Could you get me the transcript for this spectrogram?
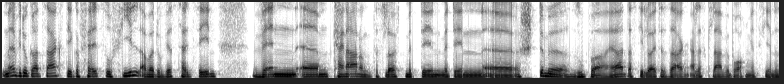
ne, wie du gerade sagst, dir gefällt so viel, aber du wirst halt sehen, wenn, ähm, keine Ahnung, das läuft mit den, mit den äh, Stimme super, ja, dass die Leute sagen, alles klar, wir brauchen jetzt hier eine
